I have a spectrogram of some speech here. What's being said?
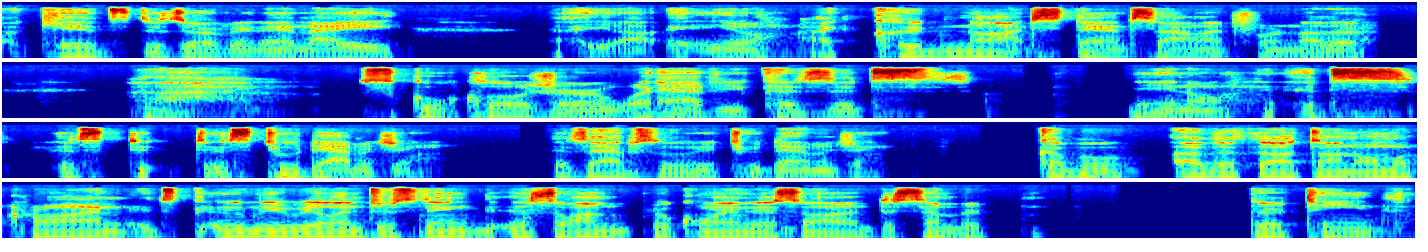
Our kids deserve it, and I, I uh, you know, I could not stand silent for another uh, school closure or what have you, because it's, you know, it's it's too, it's too damaging. It's absolutely too damaging. Couple other thoughts on Omicron. It's going to be real interesting. So I'm recording this on December 13th.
